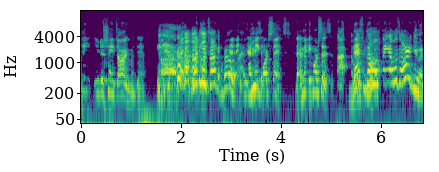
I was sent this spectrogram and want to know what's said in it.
you you just changed the argument then. What are you talking, bro? That, that You make said- more sense. That make more sense. I, That's the whole thing I was arguing.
